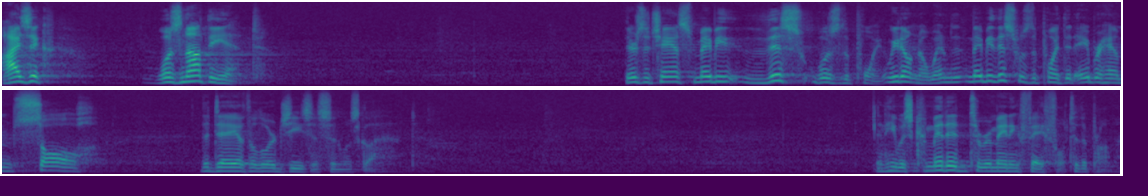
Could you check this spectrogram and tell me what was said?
Isaac was not the end. There's a chance maybe this was the point. We don't know when. Maybe this was the point that Abraham saw the day of the Lord Jesus and was glad. And he was committed to remaining faithful to the promise.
